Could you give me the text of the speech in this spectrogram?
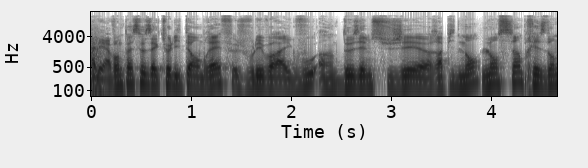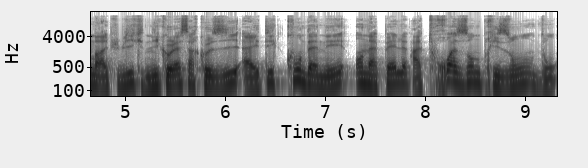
Allez, avant de passer aux actualités en bref, je voulais voir avec vous un deuxième sujet rapidement. L'ancien président de la République, Nicolas Sarkozy, a été condamné en appel à trois ans de prison, dont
